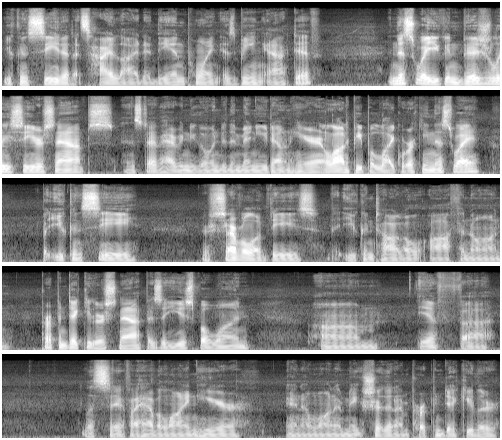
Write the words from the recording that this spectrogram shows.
you can see that it's highlighted. The endpoint is being active. And this way you can visually see your snaps instead of having to go into the menu down here. And a lot of people like working this way, but you can see there's several of these that you can toggle off and on. Perpendicular snap is a useful one. Um, if uh, let's say if I have a line here and I want to make sure that I'm perpendicular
